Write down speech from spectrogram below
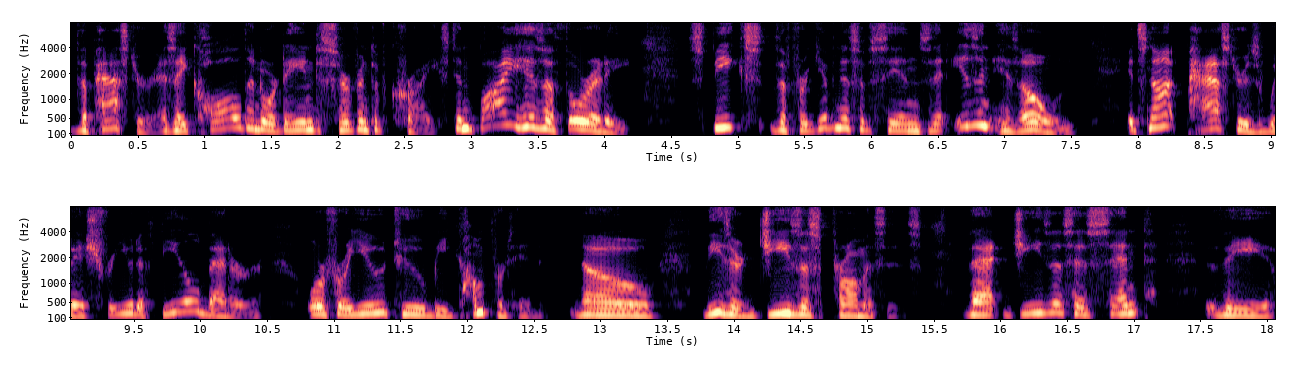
the pastor, as a called and ordained servant of Christ, and by his authority, speaks the forgiveness of sins that isn't his own. It's not pastor's wish for you to feel better or for you to be comforted. No, these are Jesus' promises that Jesus has sent the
